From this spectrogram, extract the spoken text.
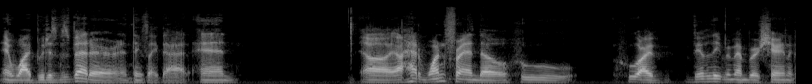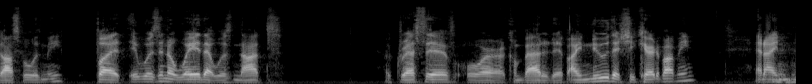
and why Buddhism is better, and things like that. And uh, I had one friend though who who I vividly remember sharing the gospel with me, but it was in a way that was not aggressive or combative. I knew that she cared about me, And I, mm-hmm.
